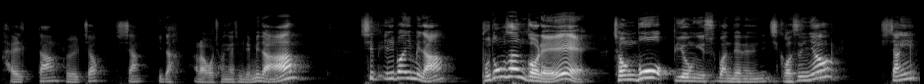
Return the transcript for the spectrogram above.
할당 효율적 시장이다. 라고 정리하시면 됩니다. 11번입니다. 부동산 거래에 정보 비용이 수반되는 것은요. 시장이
